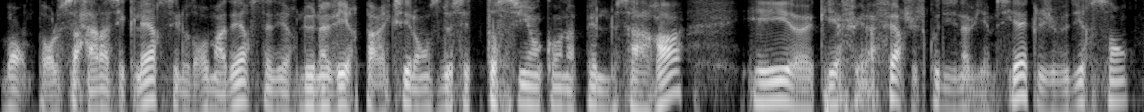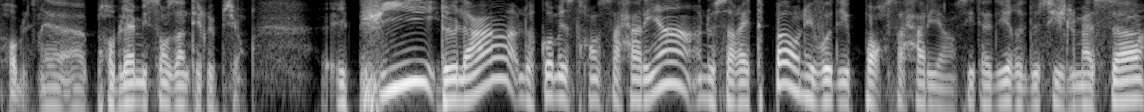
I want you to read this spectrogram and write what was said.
Bon, pour le Sahara, c'est clair, c'est le dromadaire, c'est-à-dire le navire par excellence de cet océan qu'on appelle le Sahara, et euh, qui a fait l'affaire jusqu'au 19e siècle, je veux dire, sans problème, euh, problème et sans interruption. Et puis, de là, le commerce transsaharien ne s'arrête pas au niveau des ports sahariens, c'est-à-dire de Sijlmassa,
